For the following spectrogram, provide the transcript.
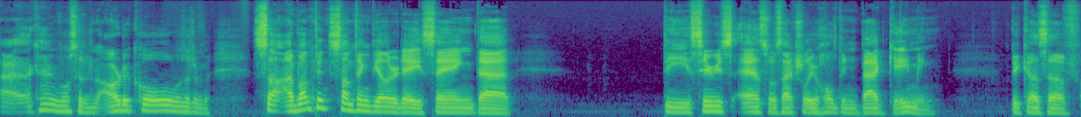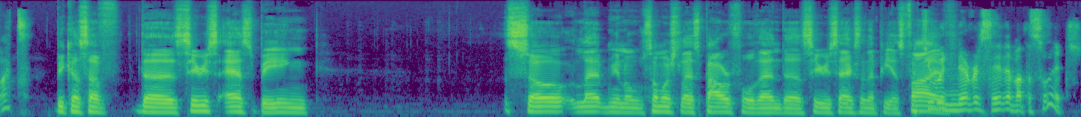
uh, I can't remember, was it an article? Was it a so I bumped into something the other day saying that the Series S was actually holding back gaming because of what? because of the Series S being so let you know so much less powerful than the Series X and the But you PS5, would never say that about the Switch.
